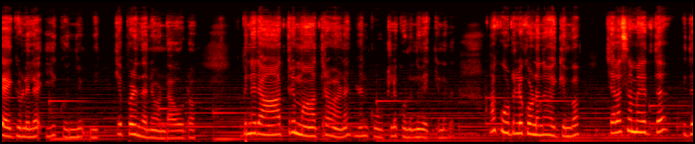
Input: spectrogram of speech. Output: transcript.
കൈക്കുള്ളിൽ ഈ കുഞ്ഞും മിക്കപ്പോഴും തന്നെ ഉണ്ടാവും കേട്ടോ. പിന്നെ രാത്രി മാത്രമാണ് ഞാൻ കൂട്ടിൽ കൊണ്ടുവന്ന് വെക്കുന്നത്. ആ കൂട്ടിൽ കൊണ്ടുവന്ന് വെക്കുമ്പോൾ ചില സമയത്ത് ഇത്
